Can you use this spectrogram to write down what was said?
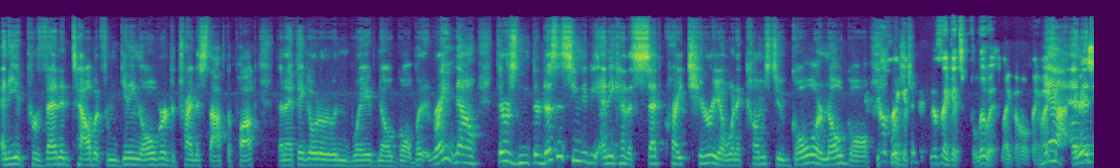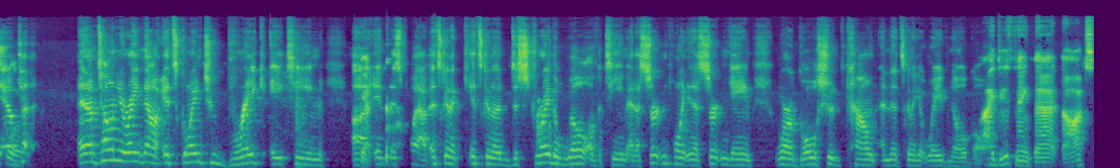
and he had prevented Talbot from getting over to try to stop the puck, then I think it would have been waved no goal. But right now, there's there doesn't seem to be any kind of set criteria when it comes to goal or no goal. It feels like it, it feels like it's fluid, like the whole thing. Like, yeah, it and, is and, and I'm telling you right now, it's going to break a team uh, in this playoff. It's gonna it's gonna destroy the will of a team at a certain point in a certain game where a goal should count, and it's gonna get waved no goal. I do think that the Hawks.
